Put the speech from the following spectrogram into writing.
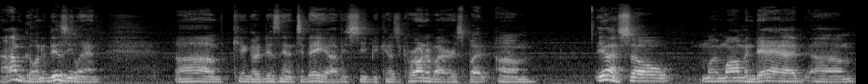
I'm going to Disneyland. Um, can't go to Disneyland today, obviously, because of coronavirus. But um, yeah, so my mom and dad um,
